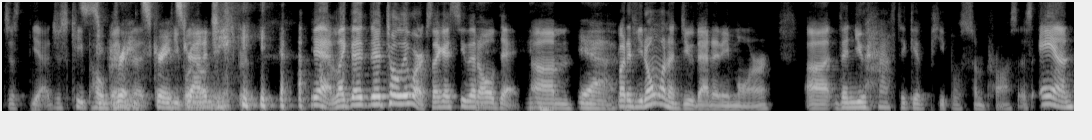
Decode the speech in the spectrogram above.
just yeah, just keep it's hoping. Great, it's great strategy. yeah, like that, that totally works. Like I see that all day. Um, yeah. But if you don't want to do that anymore, uh, then you have to give people some process. And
